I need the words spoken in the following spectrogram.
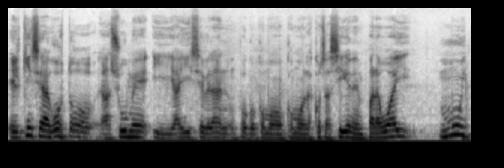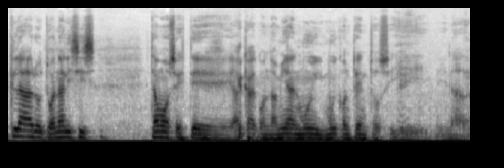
El 15 de agosto asume y ahí se verán un poco cómo, cómo las cosas siguen en Paraguay. Muy claro tu análisis. Estamos este, acá con Damián muy, muy contentos y, nada.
